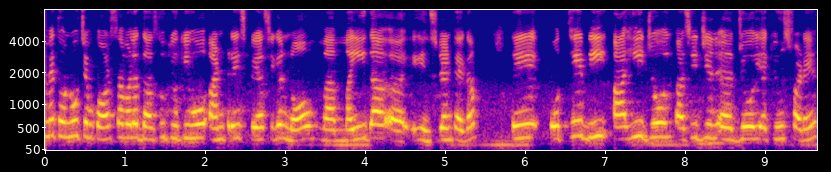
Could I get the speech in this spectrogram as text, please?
ਮੈਂ ਤੁਹਾਨੂੰ ਚਮਕੌਰ ਸਾਹਿਬ ਵਾਲਾ ਦੱਸ ਦੂੰ ਕਿਉਂਕਿ ਉਹ ਅਨਟ੍ਰੇਸ ਪਿਆ ਸੀਗਾ 9 ਮ- ਮਈ ਦਾ ਇਨਸੀਡੈਂਟ ਹੈਗਾ। ਤੇ ਉੱਥੇ ਵੀ ਆਹੀ ਜੋ ਅਸੀਂ ਜੋ ਅਕਿਊਜ਼ ਫੜੇ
